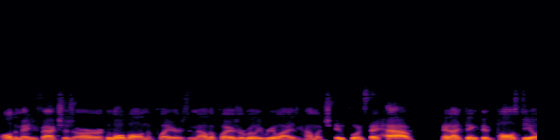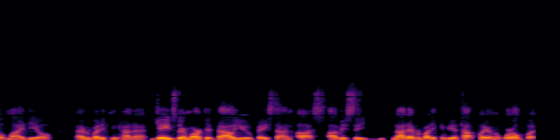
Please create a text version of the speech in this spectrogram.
all the manufacturers are lowballing the players. And now the players are really realizing how much influence they have. And I think that Paul's deal, my deal, everybody can kind of gauge their market value based on us. Obviously, not everybody can be a top player in the world, but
